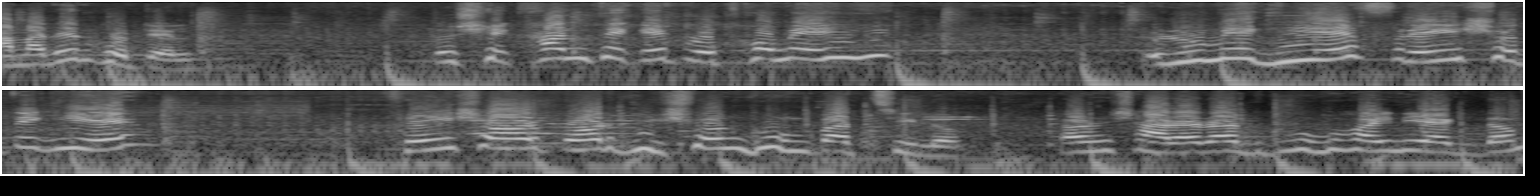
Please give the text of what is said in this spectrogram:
আমাদের হোটেল। তো সেখান থেকে প্রথমেই রুমে গিয়ে ফ্রেশ হতে গিয়ে ফ্রেশ হওয়ার পর ভীষণ ঘুম পাচ্ছিল। কারণ সারা রাত ঘুম হয়নি একদম।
